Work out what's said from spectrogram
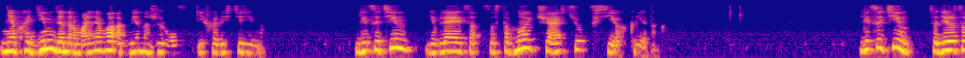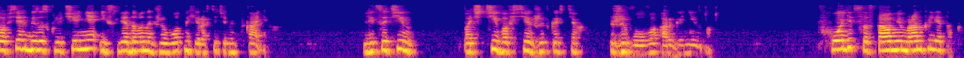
необходим для нормального обмена жиров и холестерина. Лецитин является составной частью всех клеток. Лецитин содержится во всех без исключения исследованных животных и растительных тканях. Лецитин почти во всех жидкостях живого организма. Входит в состав мембран клеток.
